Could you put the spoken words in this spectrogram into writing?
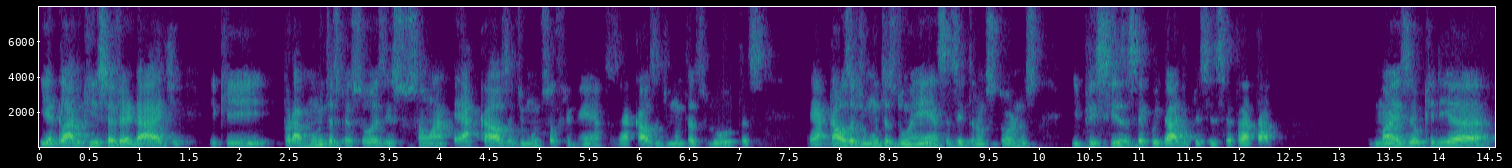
E é claro que isso é verdade e que para muitas pessoas isso são a, é a causa de muitos sofrimentos, é a causa de muitas lutas, é a causa de muitas doenças e transtornos e precisa ser cuidado, precisa ser tratado. Mas eu queria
